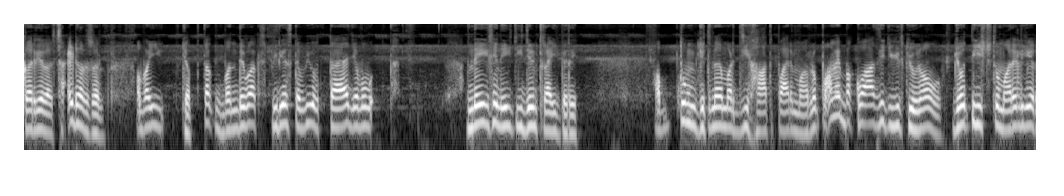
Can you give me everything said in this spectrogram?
करियर साइड हर्सल अब भाई, जब तक बंदे को एक्सपीरियंस तभी होता है, जब वो नई से नई चीज़ें ट्राई करे। अब तुम जितना मर्ज़ी हाथ पैर मार लो पावे बकवास ही चीज़ क्यों ना हो? जो चीज़ तुम्हारे लिए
